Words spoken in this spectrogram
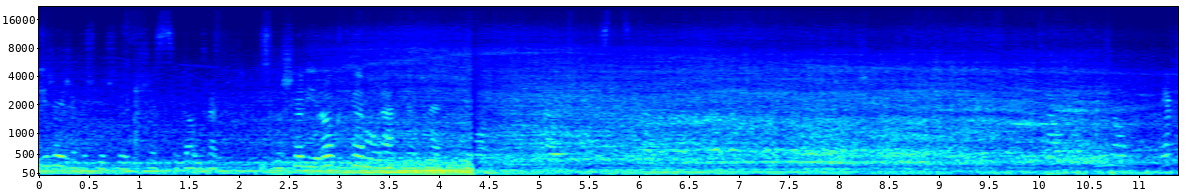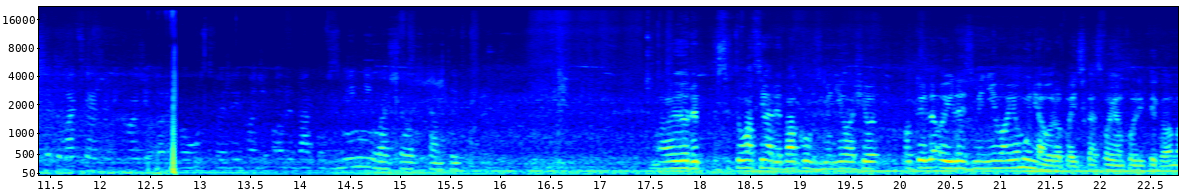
bliżej, żebyśmy się wszyscy dobrze słyszeli. Rok temu Radio Wnet było No, Jak sytuacja, jeżeli chodzi o rybołówstwo, jeżeli chodzi o rybaków, zmieniła się od tamtej pory? Sytuacja rybaków zmieniła się o tyle, o ile zmieniła ją Unia Europejska swoją polityką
